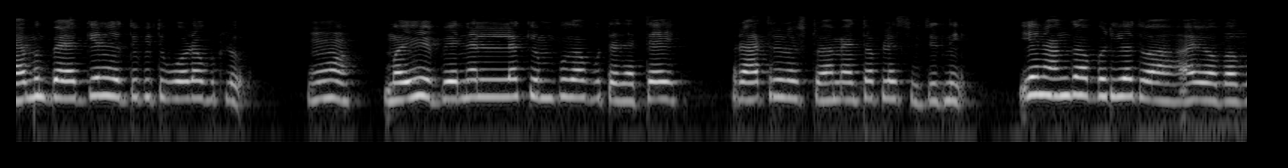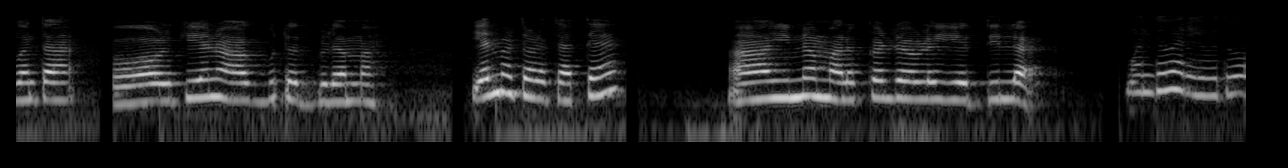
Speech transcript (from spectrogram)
ಆಮೇಲೆ ಬೆಳಗ್ಗೆನೆ ಎದ್ದು ಬಿದ್ದು ಓಡಾಗ್ಬಿಟ್ಲು ಹ್ಞೂ, ಮೈ ಬೆನ್ನೆಲ್ಲ ಕೆಂಪಗಾಗ್ಬಿಟ್ಟೆ ಅತ್ತೆ ರಾತ್ರಿ ಅಷ್ಟು ಆಮೇಲೆ ಪ್ಲೇಸ್ ಇದ್ದಿದ್ನಿ. ಏನು ಹಂಗ ಬಡಿಯೋದು? ಅಯ್ಯೋ ಭಗವಂತ. ಅವಳಿಗೆ ಏನೋ ಆಗ್ಬಿಟ್ಟದ್ ಬಿಡಮ್ಮ. ಏನು ಮಾಡ್ತಾಳೆ ತಾತೆ? ಆ ಇನ್ನ ಮಲ್ಕೊಂಡ್ರೆ ಅವಳಿಗೆ ಎದ್ದಿಲ್ಲ ಮುಂದುವರಿಯುವುದು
